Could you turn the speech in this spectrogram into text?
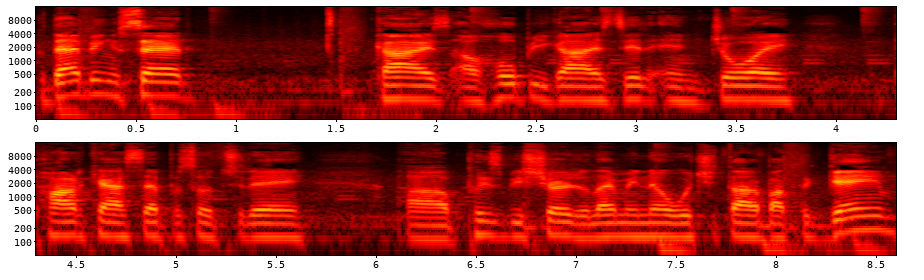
with that being said, guys, I hope you guys did enjoy the podcast episode today. Uh, please be sure to let me know what you thought about the game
